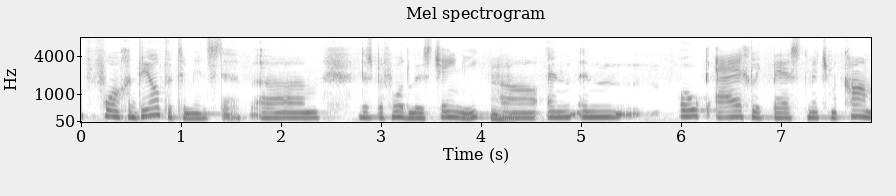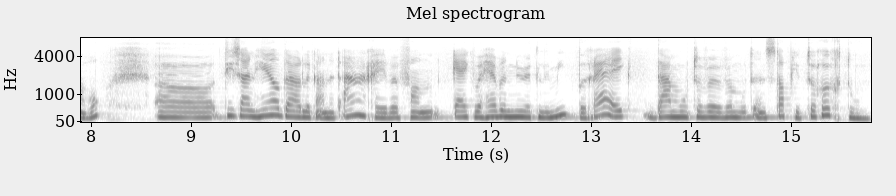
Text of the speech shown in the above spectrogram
voor een gedeelte tenminste. Um, dus bijvoorbeeld Liz Cheney. Mhm. -hmm. en, en ook eigenlijk best Mitch McConnell. Uh, die zijn heel duidelijk aan het aangeven van... kijk, we hebben nu het limiet bereikt. Daar moeten we, we moeten een stapje terug doen.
